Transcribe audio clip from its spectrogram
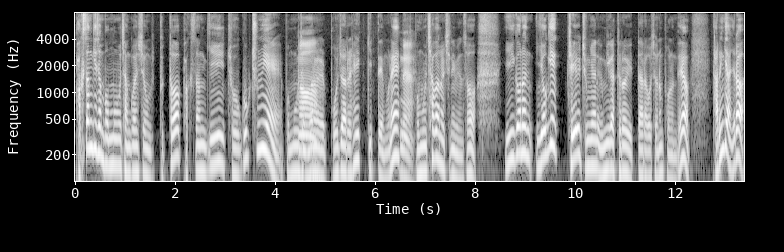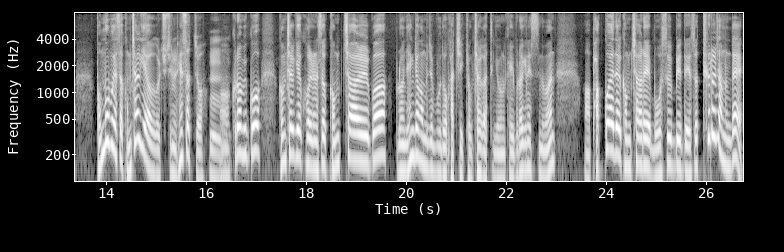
박상기 전 법무부 장관 시험부터 박상기 조국 추미애 법무부 장관을 보좌를 했기 때문에 네. 법무부 차관을 지내면서 이거는 여기에 제일 중요한 의미가 들어 있다라고 저는 보는데요. 다른 게 아니라 법무부에서 검찰 개혁을 추진을 했었죠. 음. 어, 그러고 검찰 개혁 관련해서 검찰과 물론 이제 행정안전부도 같이 경찰 같은 경우는 개입을 하긴 했습니다만 어, 바꿔야 될 검찰의 모습에 대해서 틀을 잡는데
